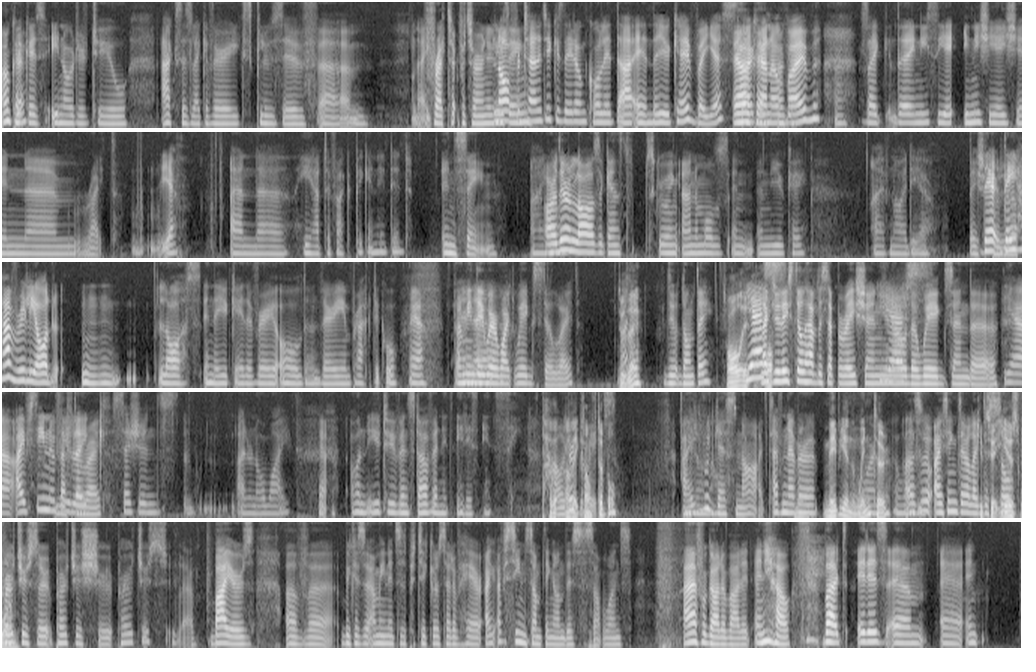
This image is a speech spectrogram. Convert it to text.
okay, because in order to access like a very exclusive um like Frater- fraternity not thing. fraternity because they don't call it that in the UK, but yes, Yeah, that okay, kind of okay. vibe. It's like the initia- initiation, um, right. yeah, and uh, he had to fuck a pig, and he did. Insane. I Are know. there laws against screwing animals in in the UK? I have no idea. They should. They put it they up. have really odd mm, laws in the UK. They're very old and very impractical. Yeah. I But, mean, they uh, wear white wigs still, right? Do What? they? Do, don't they? All it, Yes. Like, do they still have the separation? You know, the wigs and the. Yeah, I've seen a few like right. sessions. mm, I don't know why. Yeah. On YouTube and stuff, and it it is insane. are, they- are they comfortable? wigs. I, I would know. guess not. I've never. Maybe in the winter. Also, I think they're like Keeps the sole ears warm. purchaser, purchaser, purchase uh, buyers of uh, because I mean it's a particular set of hair. I, I've seen something on this some, once. I forgot about it anyhow, but it is um uh in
